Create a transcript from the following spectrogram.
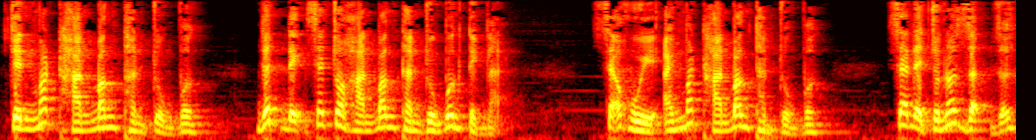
trên mắt hàn băng thần trùng vương, nhất định sẽ cho hàn băng thần trùng vương tỉnh lại. Sẽ hủy ánh mắt hàn băng thần trùng vương. Sẽ để cho nó giận dữ.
